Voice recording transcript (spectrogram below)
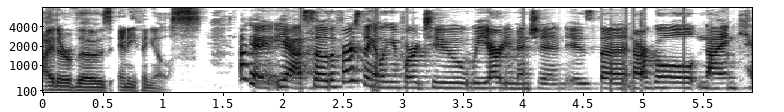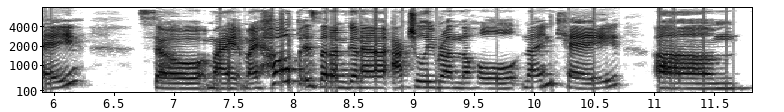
either of those anything else? Okay yeah so the first thing i'm looking forward to we already mentioned is the nargle 9k so my my hope is that i'm going to actually run the whole 9k um,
